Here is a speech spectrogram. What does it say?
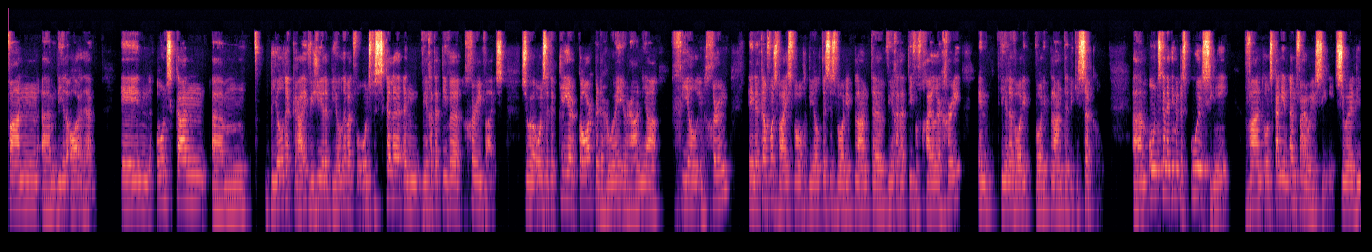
van um die hele aarde en ons kan um beelde kry, visuele beelde wat vir ons verskille in vegetatiewe groei wys. So ons het 'n kleurkaart met rooi, oranje, geel en groen en dit kan vir ons wys waar gedeeltes is waar die plante vegetatief of geiler groei en dele waar die waar die plante bietjie sukkel. Ehm um, ons kan dit nie met ons oë sien nie want ons kan nie in infrarooi sien nie. So die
